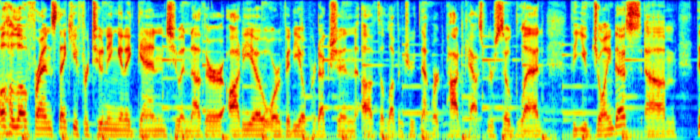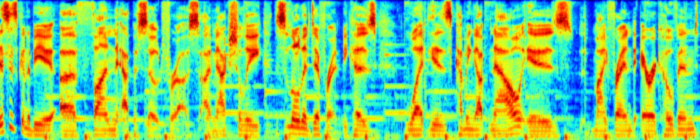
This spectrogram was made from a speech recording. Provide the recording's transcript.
Well, hello, friends. Thank you for tuning in again to another audio or video production of the Love and Truth Network podcast. We're so glad that you've joined us. Um, this is going to be a fun episode for us. I'm actually, this is a little bit different because what is coming up now is my friend Eric Hovind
